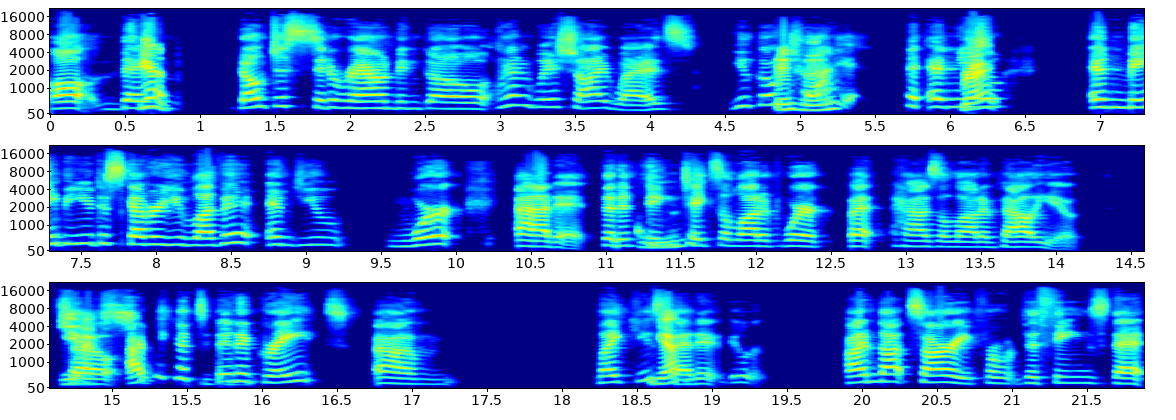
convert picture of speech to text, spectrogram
all they yeah. don't just sit around and go, I wish I was. You go mm-hmm. try it. And you right. and maybe you discover you love it and you work at it that a thing mm-hmm. takes a lot of work but has a lot of value so yes. i think it's been a mm-hmm. great um like you yep. said it, it, i'm not sorry for the things that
